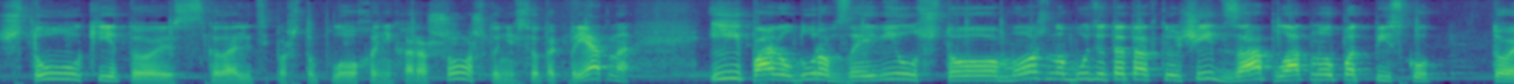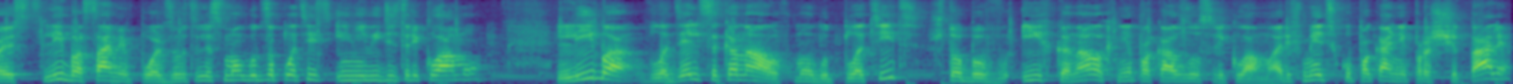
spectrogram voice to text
штуки, то есть сказали типа, что плохо, нехорошо, что не все так приятно. И Павел Дуров заявил, что можно будет это отключить за платную подписку. То есть, либо сами пользователи смогут заплатить и не видеть рекламу, либо владельцы каналов могут платить, чтобы в их каналах не показывалась реклама. Арифметику пока не просчитали.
